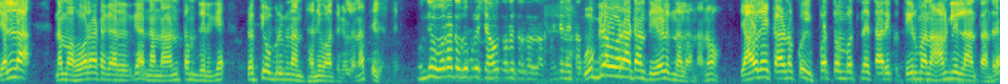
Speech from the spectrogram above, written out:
ಎಲ್ಲ ನಮ್ಮ ಹೋರಾಟಗಾರರಿಗೆ ನನ್ನ ಅಣ್ಣ ತಮ್ಮದಿರಿಗೆ ಪ್ರತಿಯೊಬ್ಬರಿಗೂ ನಾನು ಧನ್ಯವಾದಗಳನ್ನು ತಿಳಿಸ್ತೇನೆ. ಮುಂದಿನ ಹೋರಾಟ ಯಾವ ಉಗ್ರ ಹೋರಾಟ ಅಂತ ಹೇಳಿದ್ನಲ್ಲ ನಾನು. ಯಾವುದೇ ಕಾರಣಕ್ಕೂ ಇಪ್ಪತ್ತೊಂಬತ್ತನೇ ತಾರೀಕು ತೀರ್ಮಾನ ಆಗಲಿಲ್ಲ ಅಂತಂದರೆ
